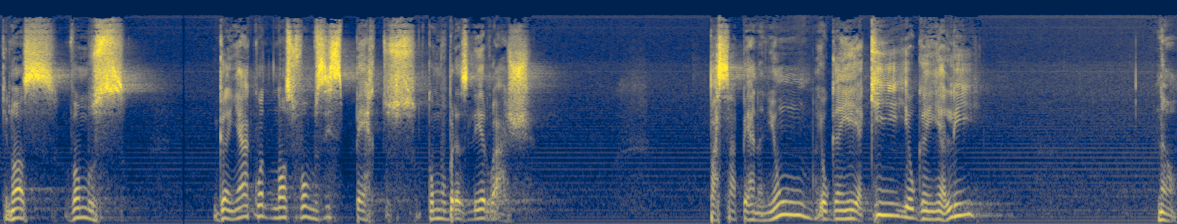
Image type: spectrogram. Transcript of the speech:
que nós vamos ganhar quando nós formos espertos, como o brasileiro acha passar a perna nenhum, eu ganhei aqui, eu ganhei ali. Não.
